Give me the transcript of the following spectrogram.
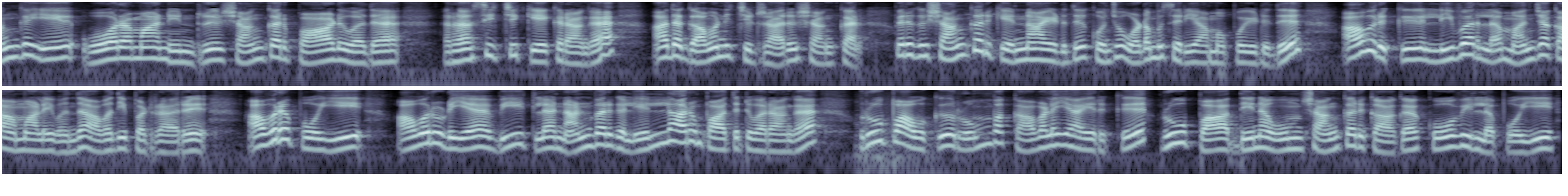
அங்கேயே ஓரமாக நின்று ஷங்கர் பாடுவதை ரசித்து கேட்குறாங்க அதை கவனிச்சிடுறாரு சங்கர். பிறகு சங்கருக்கு என்ன ஆயிடுது? கொஞ்சம் உடம்பு சரியாமல் போயிடுது. அவருக்கு லிவரில் மஞ்ச காமாலை வந்து அவதிப்படுறாரு. அவரை போய் அவருடைய வீட்டில் நண்பர்கள் எல்லாரும் பார்த்துட்டு வராங்க. ரூபாவுக்கு ரொம்ப கவலையாக இருக்குது ரூபா தினமும் சங்கருக்காக கோவிலில் போய்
